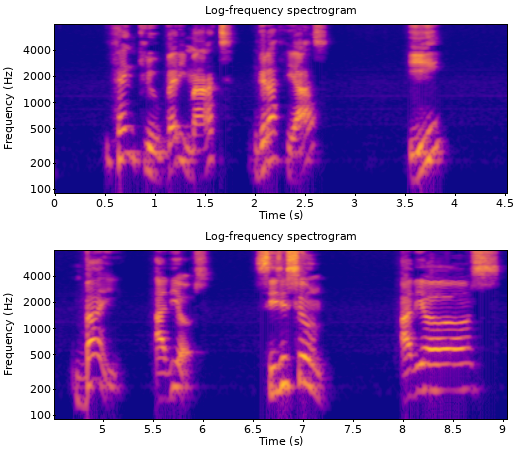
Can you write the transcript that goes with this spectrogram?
thank you very much, gracias, y bye. Adiós. See you soon. Adiós.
